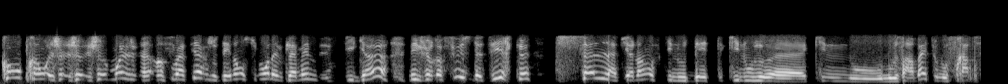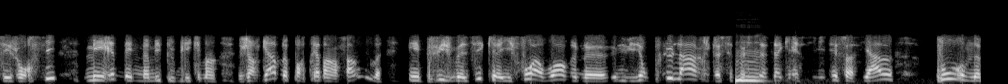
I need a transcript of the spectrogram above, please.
Comprends, je, je, moi, en ce matière, je dénonce tout le monde avec la même vigueur, mais je refuse de dire que seule la violence qui nous qui nous euh, qui nous, nous embête ou nous frappe ces jours-ci mérite d'être nommée publiquement. Je regarde le portrait d'ensemble et puis je me dis qu'il faut avoir une, une vision plus large de cette espèce d'agressivité sociale pour ne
